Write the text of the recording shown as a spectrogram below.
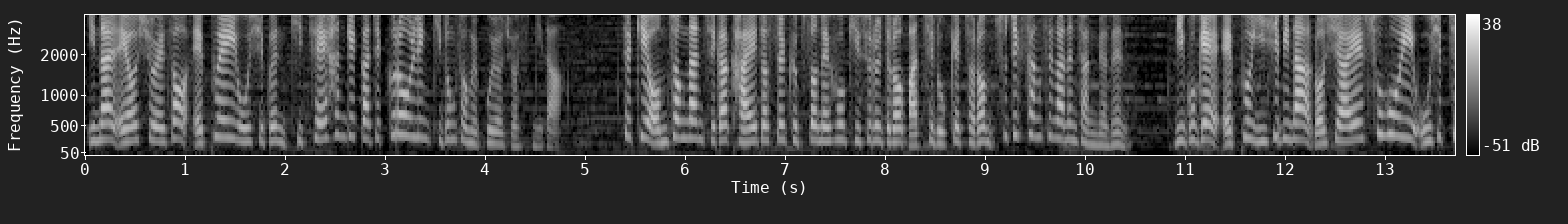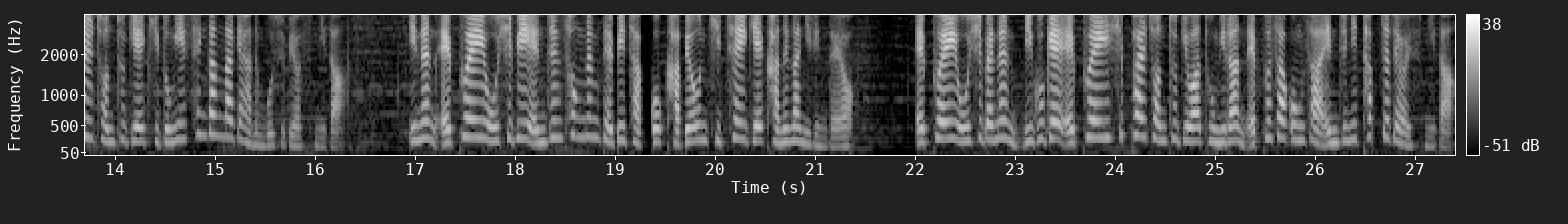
이날 에어쇼에서 FA-50은 기체의 한계까지 끌어올린 기동성을 보여주었습니다. 특히 엄청난 지가 가해졌을 급선회 후 기술을 들어 마치 로켓처럼 수직 상승하는 장면은 미국의 F-20이나 러시아의 수호이 57 전투기의 기동이 생각나게 하는 모습이었습니다. 이는 FA-52 엔진 성능 대비 작고 가벼운 기체이기에 가능한 일인데요. FA-50에는 미국의 FA-18 전투기와 동일한 F-404 엔진이 탑재되어 있습니다.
